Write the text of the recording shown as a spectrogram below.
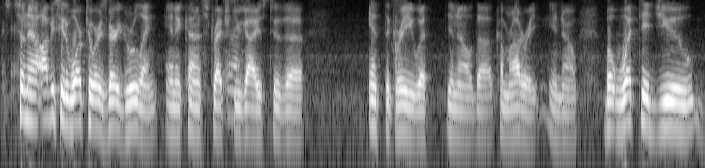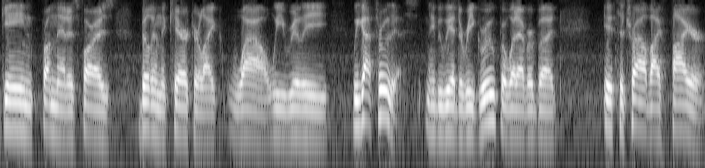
for sure. So now, obviously, the Warped Tour is very grueling, and it kind of stretched you guys to the nth degree with you know the camaraderie. You know, but what did you gain from that as far as building the character? Like, wow, we really we got through this. Maybe we had to regroup or whatever, but it's a trial by fire.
